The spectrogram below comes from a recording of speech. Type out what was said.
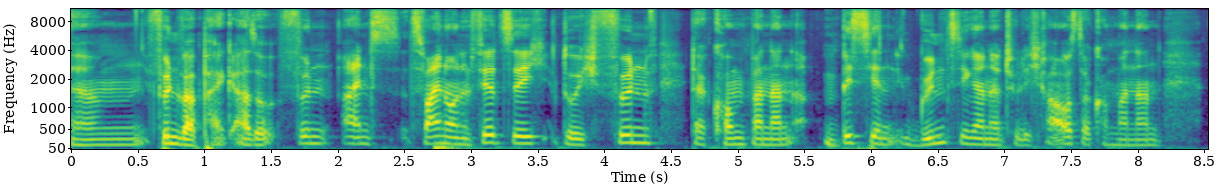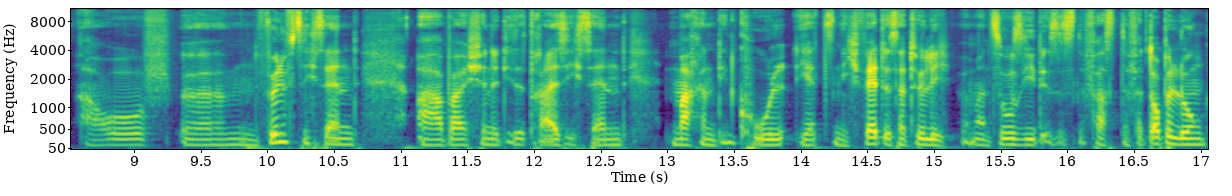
ähm, 5er Pack, also 2,49 durch 5, da kommt man dann ein bisschen günstiger natürlich raus, da kommt man dann auf ähm, 50 Cent, aber ich finde, diese 30 Cent machen den Kohl jetzt nicht fett. Ist natürlich, wenn man es so sieht, ist es fast eine Verdoppelung,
